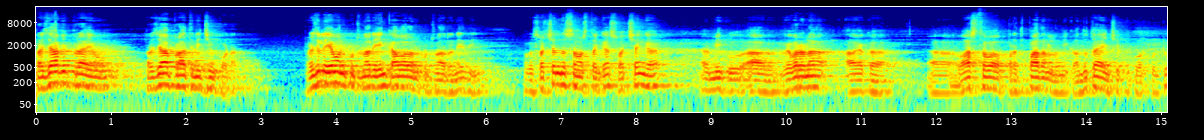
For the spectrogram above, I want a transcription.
ప్రజాభిప్రాయం ప్రజా ప్రాతినిధ్యం కూడా. ప్రజలు ఏమనుకుంటున్నారు ఏం కావాలనుకుంటున్నారు అనేది ఒక స్వచ్ఛంద సంస్థగా స్వచ్ఛంగా మీకు ఆ వివరణ ఆ యొక్క వాస్తవ ప్రతిపాదనలు మీకు అందుతాయని చెప్పి కోరుకుంటూ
